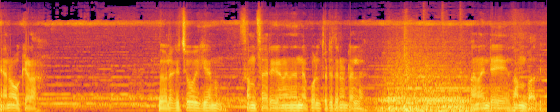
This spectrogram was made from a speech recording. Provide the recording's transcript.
ഞാൻ ഓക്കേടാ ഇതുപോലൊക്കെ ചോദിക്കാനും സംസാരിക്കാനും എന്നെ പോലത്തെ ഒരുത്തരുണ്ടല്ലോ അതാണ് എന്റെ സമ്പാദ്യം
